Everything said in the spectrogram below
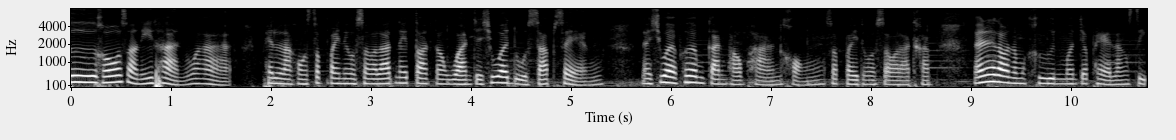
คือเขาสันนิษฐานว่าแผ่นหลังของสไปโนซอรัสในตอนกลางวันจะช่วยดูดซับแสง และช่วยเพิ่มการเผาผลาญของสไปโนซอรัสครับ และในตอนกลางคืนมันจะแผ่รังสี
